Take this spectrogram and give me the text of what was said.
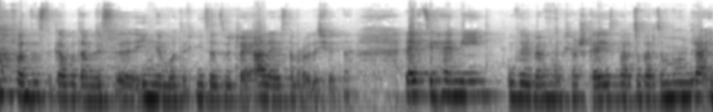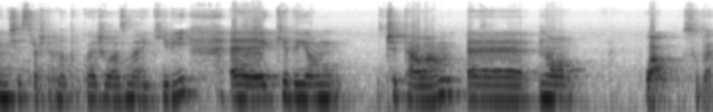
fantastyka, bo tam jest e, inny motyw niż zazwyczaj, ale jest naprawdę świetne. Lekcje chemii, uwielbiam tą książkę, jest bardzo, bardzo mądra i mi się strasznie ona pokojarzyła z Marie Curie. E, kiedy ją czytałam, e, no wow, super.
